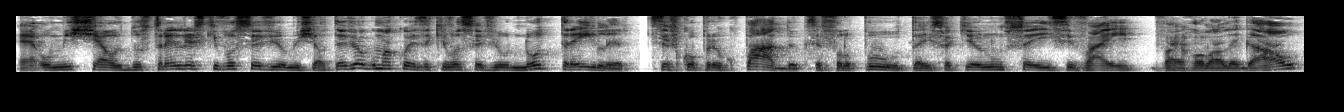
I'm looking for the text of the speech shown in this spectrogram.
é, o Michel, dos trailers que você viu, Michel, teve alguma coisa que você viu no trailer que você ficou preocupado? Que você falou, puta, isso aqui eu não sei se vai, vai rolar legal?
